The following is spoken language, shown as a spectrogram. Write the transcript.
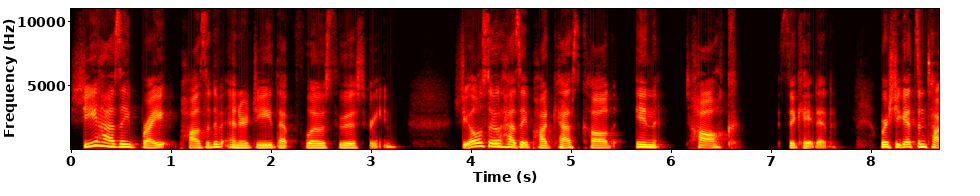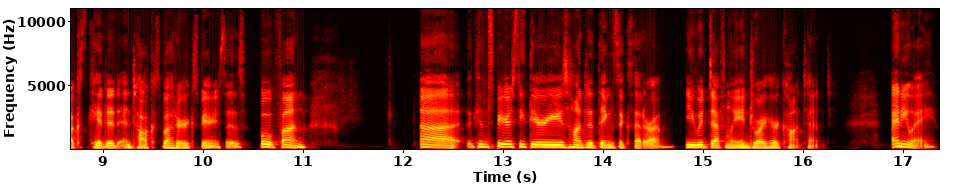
She has a bright, positive energy that flows through the screen. She also has a podcast called in Intoxicated, where she gets intoxicated and talks about her experiences. Whoa, fun. Uh, conspiracy theories, haunted things, etc. You would definitely enjoy her content. Anyway,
